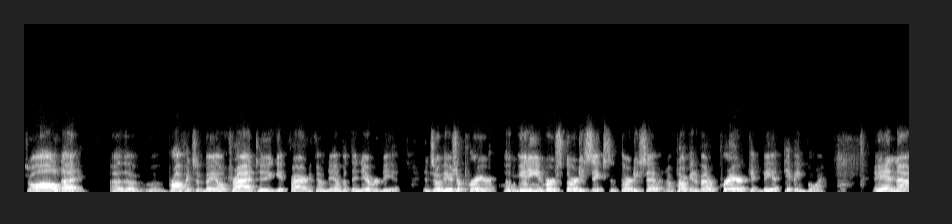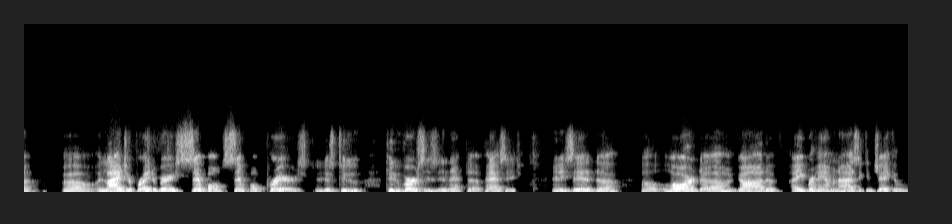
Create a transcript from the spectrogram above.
So all day, uh, the uh, prophets of Baal tried to get fire to come down, but they never did. And so here's a prayer beginning in verse 36 and 37. I'm talking about a prayer can be a tipping point. And uh, uh, Elijah prayed a very simple, simple prayers, just two two verses in that uh, passage, and he said, uh, uh, "Lord uh, God of Abraham and Isaac and Jacob,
